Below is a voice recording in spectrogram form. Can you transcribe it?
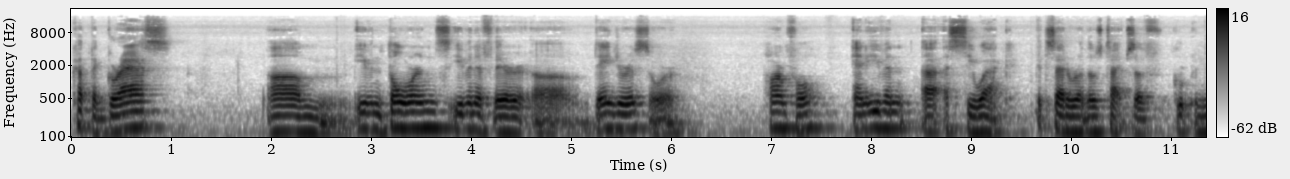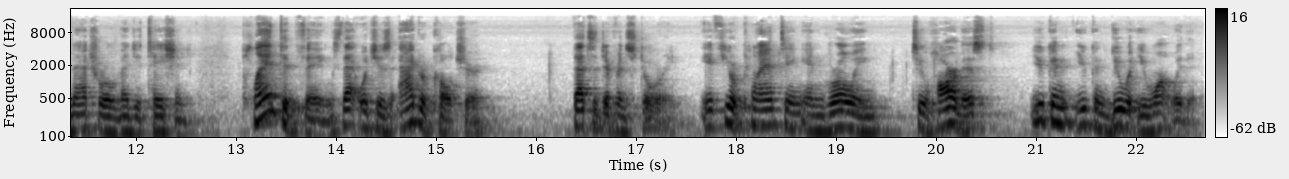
cut the grass, um, even thorns, even if they're uh, dangerous or harmful, and even uh, a siwak, etc. Those types of natural vegetation planted things, that which is agriculture, that's a different story. If you're planting and growing to harvest, you can you can do what you want with it.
